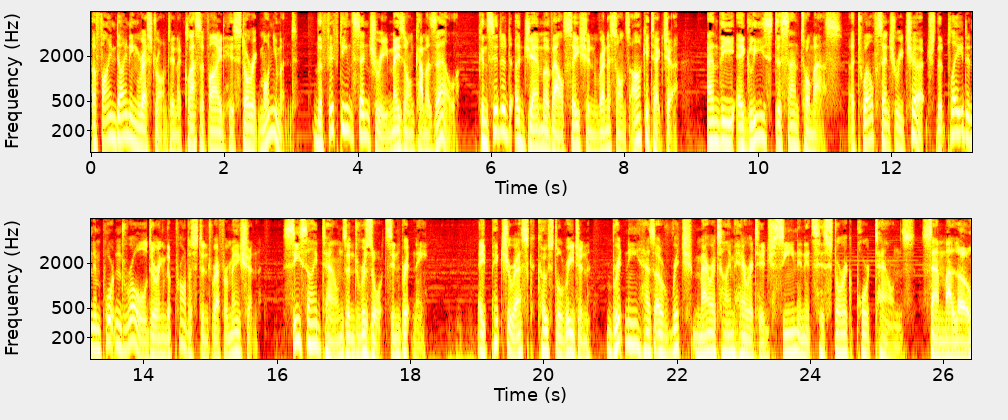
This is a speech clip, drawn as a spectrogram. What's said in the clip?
a fine dining restaurant in a classified historic monument, the 15th century Maison Kammerzell, considered a gem of Alsatian Renaissance architecture, and the Église de Saint Thomas, a 12th century church that played an important role during the Protestant Reformation. Seaside towns and resorts in Brittany. A picturesque coastal region, Brittany has a rich maritime heritage seen in its historic port towns, Saint-Malo,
